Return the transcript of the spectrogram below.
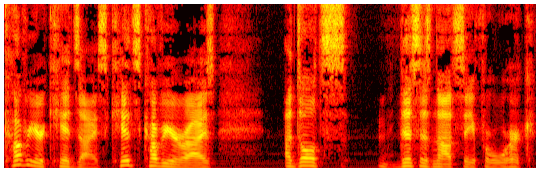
cover your kids' eyes. Kids, cover your eyes. Adults, this is not safe for work.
